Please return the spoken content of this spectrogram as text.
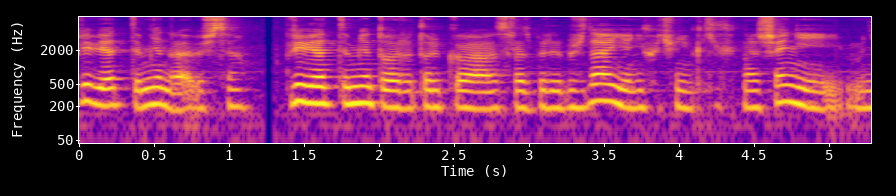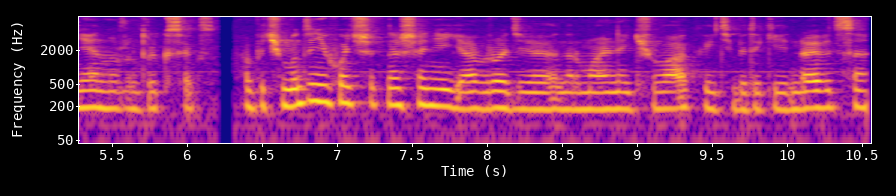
Привет, ты мне нравишься. Привет, ты мне тоже, только сразу предупреждаю, я не хочу никаких отношений, мне нужен только секс. А почему ты не хочешь отношений? Я вроде нормальный чувак, и тебе такие нравятся.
